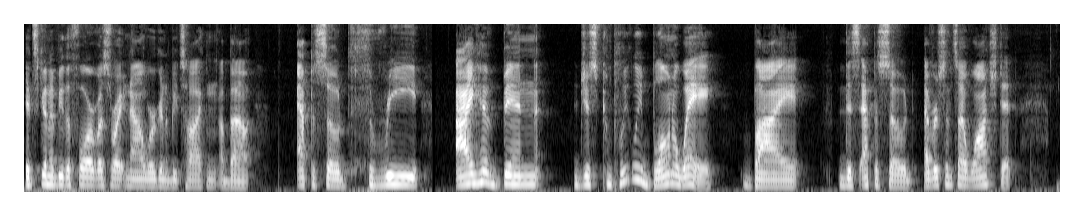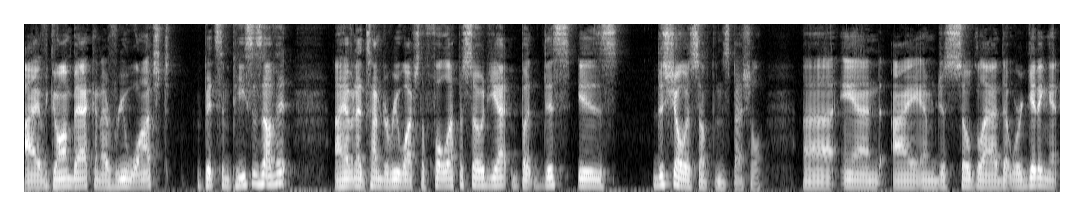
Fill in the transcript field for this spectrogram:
it's gonna be the four of us right now. We're gonna be talking about episode three. I have been just completely blown away by this episode. Ever since i watched it i've gone back and i've rewatched bits and pieces of it. I haven't had time to rewatch the full episode yet but this is this show is something special uh, and I am just so glad that we're getting it,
